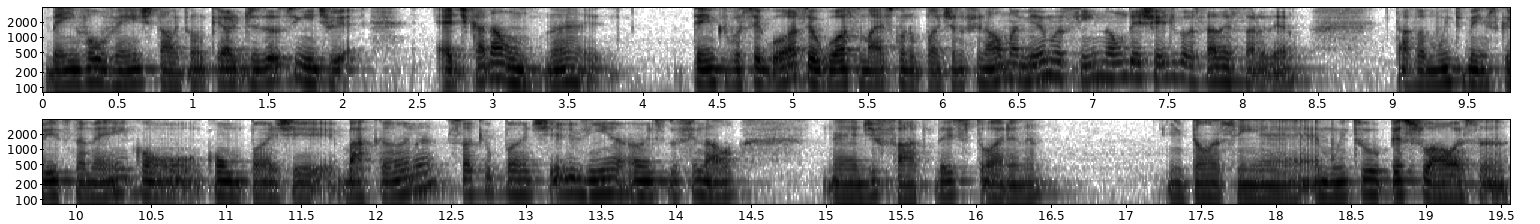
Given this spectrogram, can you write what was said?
bem envolvente e tal. Então, eu quero dizer o seguinte, é de cada um, né? Tem o que você gosta, eu gosto mais quando o punch é no final, mas mesmo assim não deixei de gostar da história dela. Tava muito bem escrito também, com, com um punch bacana, só que o punch ele vinha antes do final, né, de fato, da história, né? Então, assim, é, é muito pessoal essa,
